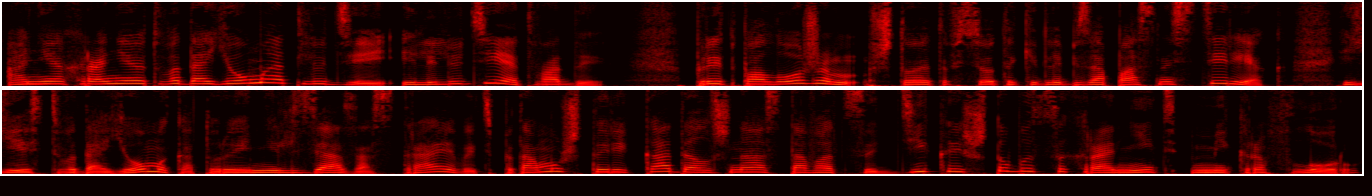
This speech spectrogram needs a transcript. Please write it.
Они охраняют водоемы от людей или людей от воды. Предположим, что это все-таки для безопасности рек. Есть водоемы, которые нельзя застраивать, потому что река должна оставаться дикой, чтобы сохранить микрофлору.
